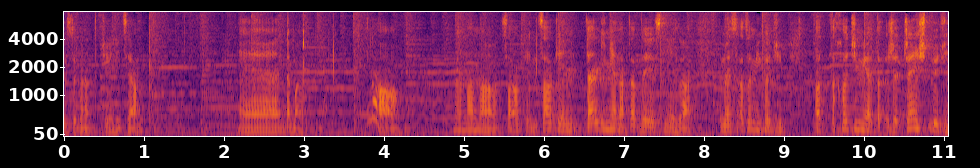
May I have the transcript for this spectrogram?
zrobiona ta dzielnica. Eee, dobra. No. No, no, no, całkiem, całkiem, ta linia naprawdę jest niezła. Natomiast o co mi chodzi? O to chodzi mi o to, że część ludzi,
